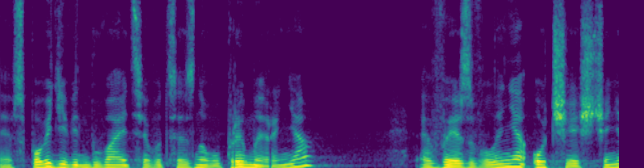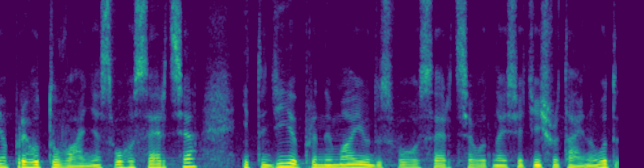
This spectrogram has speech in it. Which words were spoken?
е, в сповіді відбувається оце знову примирення, е, визволення, очищення, приготування свого серця, і тоді я приймаю до свого серця от найсвятішу тайну. От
